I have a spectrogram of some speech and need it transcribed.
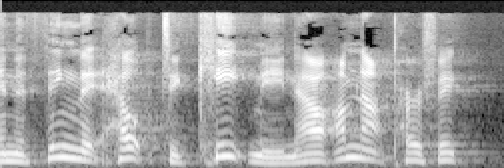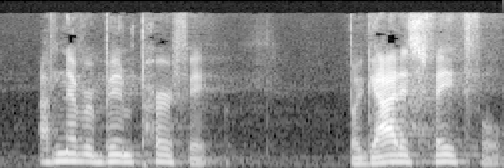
and the thing that helped to keep me now, I'm not perfect, I've never been perfect, but God is faithful.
